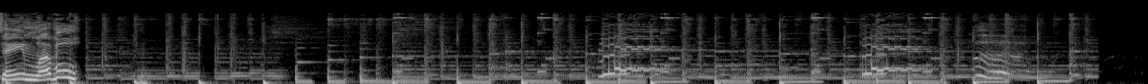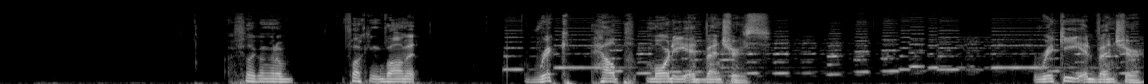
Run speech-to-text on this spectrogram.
Same level? I feel like I'm gonna fucking vomit. Rick Help Morty Adventures. Ricky Adventure.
